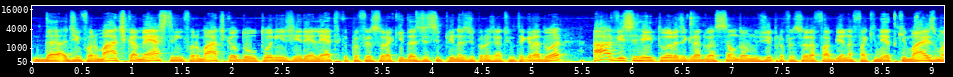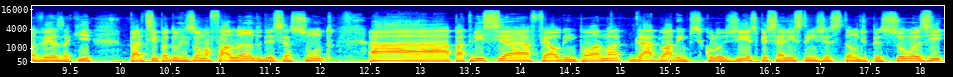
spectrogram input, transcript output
da, de informática, mestre em informática, doutor em engenharia elétrica, professora aqui das disciplinas de projeto integrador, a vice-reitora de graduação da UNG, professora Fabiana Faquineto, que mais uma vez aqui participa do Rizoma falando desse assunto, a Patrícia Feldin Torma, graduada em psicologia, especialista em gestão de pessoas e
